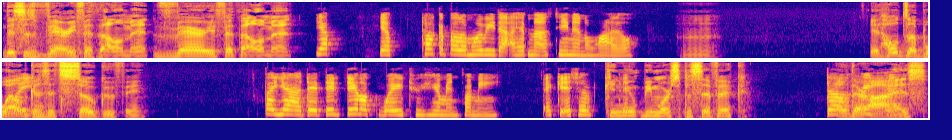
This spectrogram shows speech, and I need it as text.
This is very Fifth Element. Very Fifth Element. Yep, yep. Talk about a movie that I have not seen in a while. Mm. It holds up well Wait. because it's so goofy. But yeah, they they, they look way too human for me. It's a Can you be more specific? the Oh, their feature- eyes.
